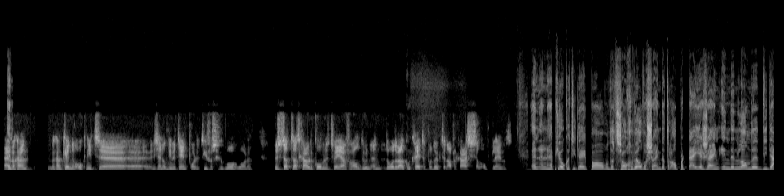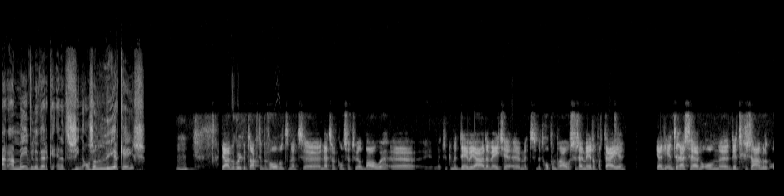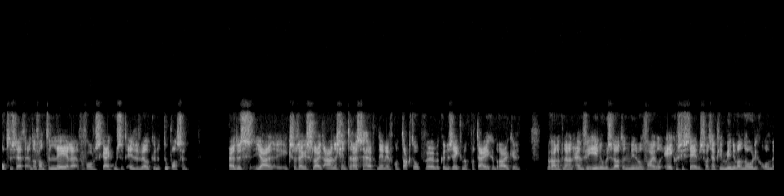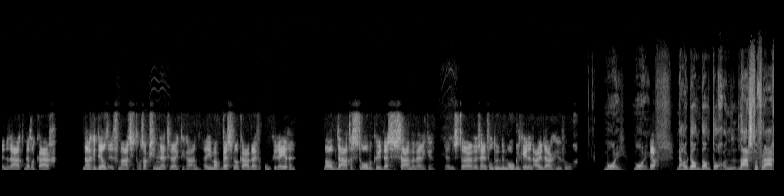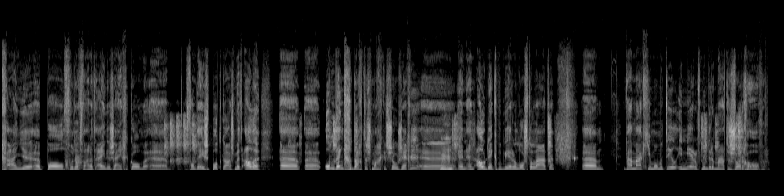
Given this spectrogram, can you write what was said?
En, en we, gaan, we gaan kinderen ook niet, uh, uh, die zijn ook niet meteen productief als ze geboren worden. Dus dat, dat gaan we de komende twee jaar vooral doen. En er worden wel concrete producten en applicaties al opgeleverd. En, en heb je ook het idee, Paul, want dat zou geweldig zijn, dat er al partijen zijn in de landen die daaraan mee willen werken en het zien als een leercase? Mm -hmm. Ja, we hebben goede contacten bijvoorbeeld met uh, netwerk conceptueel bouwen. Uh, natuurlijk met DWA, dat weet je, uh, met, met Hoppenbrouwers. Er zijn meerdere partijen ja, die interesse hebben om dit gezamenlijk op te zetten en daarvan te leren. En vervolgens kijken hoe ze het individueel kunnen toepassen dus ja, ik zou zeggen, sluit aan als je interesse hebt. Neem even contact op. Uh, we kunnen zeker nog partijen gebruiken. We gaan ook naar een MVE, noemen ze dat, een Minimal Viable Ecosysteem. Dus wat heb je minimaal nodig om inderdaad met elkaar naar een gedeeld informatie-transactienetwerk te gaan. je mag best met elkaar blijven concurreren, maar op datastromen kun je het beste samenwerken. dus daar zijn voldoende mogelijkheden en uitdagingen voor. Mooi, mooi. Ja. Nou, dan, dan toch een laatste vraag aan je, uh, Paul, voordat we aan het einde zijn gekomen uh, van deze podcast. Met alle uh, omdenkgedachten, mag ik het zo zeggen, mm-hmm. en, en oud denken proberen los te laten. Ehm, waar maak je je momenteel in meer of mindere mate zorgen over?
